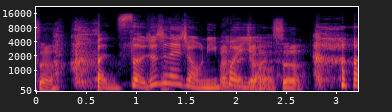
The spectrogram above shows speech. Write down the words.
本色，就是那种你会有，色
